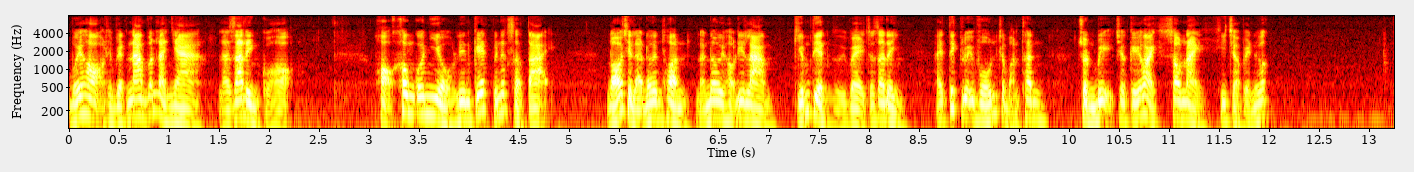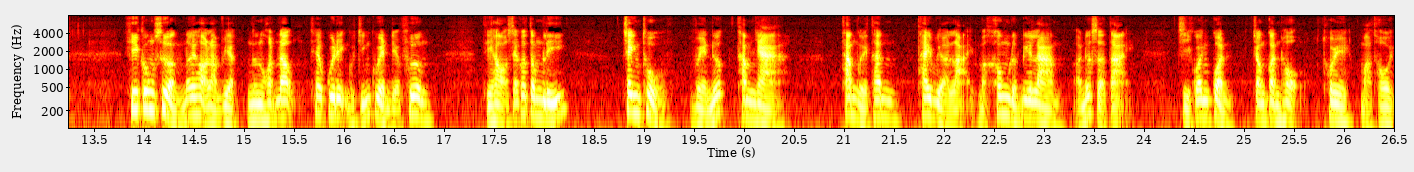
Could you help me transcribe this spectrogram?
với họ thì Việt Nam vẫn là nhà, là gia đình của họ. Họ không có nhiều liên kết với nước sở tại. Đó chỉ là đơn thuần là nơi họ đi làm, kiếm tiền gửi về cho gia đình hay tích lũy vốn cho bản thân, chuẩn bị cho kế hoạch sau này khi trở về nước. Khi công xưởng nơi họ làm việc ngừng hoạt động theo quy định của chính quyền địa phương thì họ sẽ có tâm lý tranh thủ về nước thăm nhà, thăm người thân thay vì ở lại mà không được đi làm ở nước sở tại, chỉ quanh quẩn trong căn hộ thuê mà thôi.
